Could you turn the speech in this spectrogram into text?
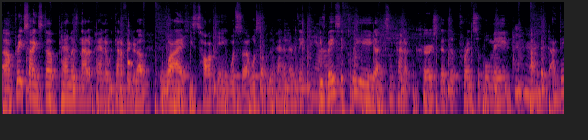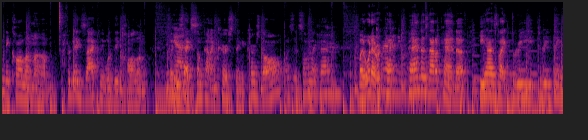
Um, pretty exciting stuff. Panda's not a panda. We kind of figured out why he's talking. What's uh, what's up with the panda and everything. Yeah. He's basically like some kind of curse that the principal made. Mm-hmm. I, I think they call him. Um, I forget exactly what they call him. But he's like some kind of curse thing. Curse doll? Is it something like that? But whatever. Mm-hmm. I forgot Pa- the name of it. Panda's not a panda. He has like three, three things,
